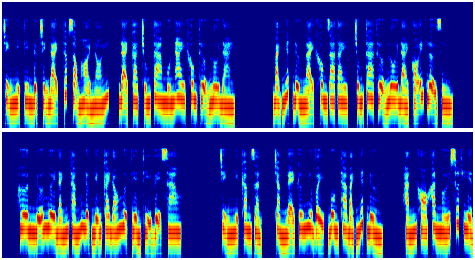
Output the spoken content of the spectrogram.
Trịnh nhị tìm được trịnh đại thấp giọng hỏi nói, đại ca chúng ta muốn hay không thượng lôi đài. Bạch nhất đường lại không ra tay, chúng ta thượng lôi đài có ích lợi gì. Hơn nữa ngươi đánh thắng được những cái đó ngự tiền thị vệ sao. Trịnh nhị căm giận, chẳng lẽ cứ như vậy buông tha bạch nhất đường. Hắn khó khăn mới xuất hiện,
